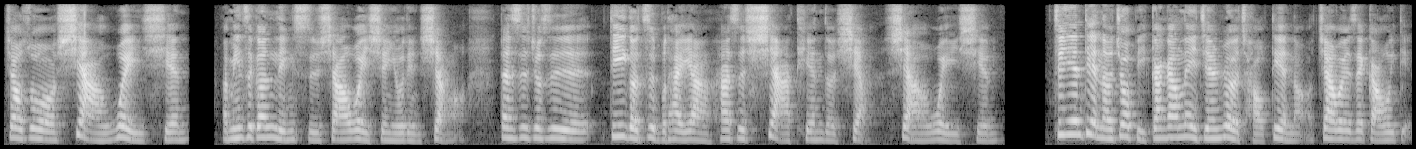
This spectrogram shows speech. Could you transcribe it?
叫做夏味鲜。啊，名字跟零食虾味鲜有点像哦，但是就是第一个字不太一样，它是夏天的夏夏味鲜。这间店呢，就比刚刚那间热炒店哦，价位再高一点。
